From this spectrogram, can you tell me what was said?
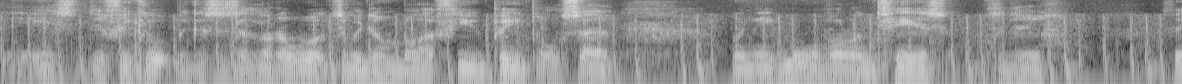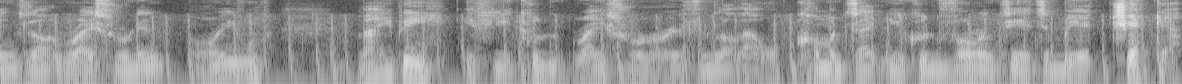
it is difficult because there's a lot of work to be done by a few people, so we need more volunteers to do things like race running, or even maybe if you couldn't race run or anything like that, or commentate, you could volunteer to be a checker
